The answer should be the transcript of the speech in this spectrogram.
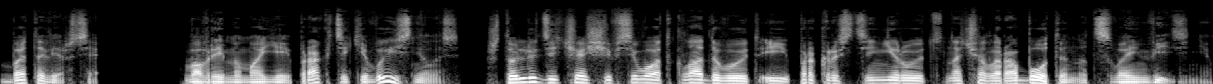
бета-версия. Во время моей практики выяснилось, что люди чаще всего откладывают и прокрастинируют начало работы над своим видением.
